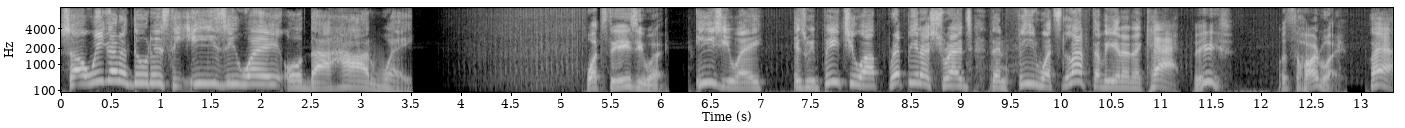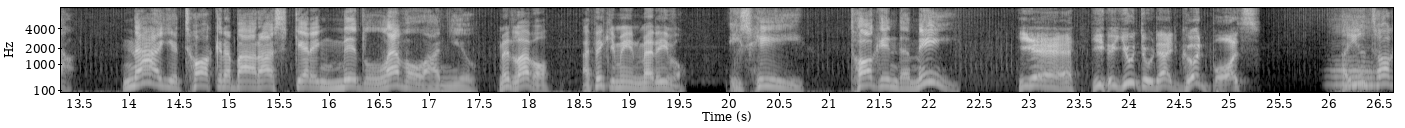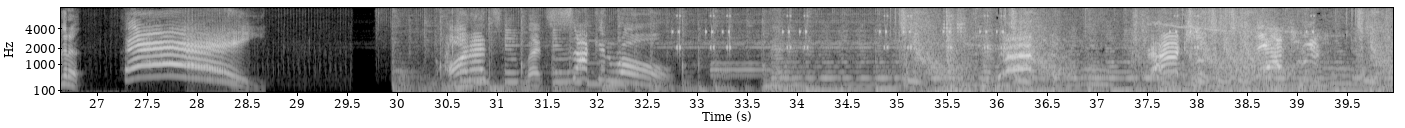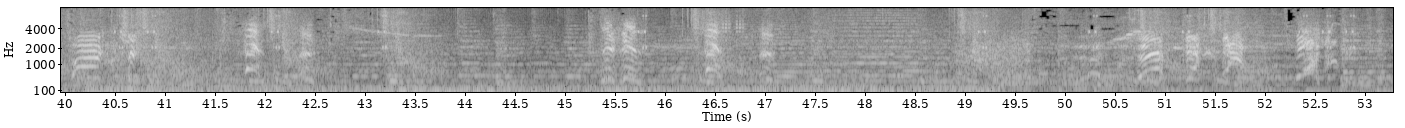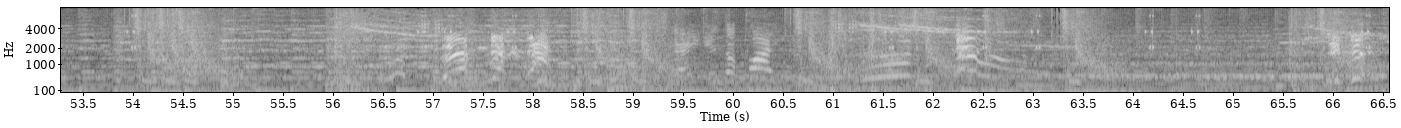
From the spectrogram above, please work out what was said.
So are we gonna do this the easy way or the hard way? What's the easy way? Easy way is we beat you up, rip you to shreds, then feed what's left of you to the cat. Eesh. What's the hard way? Well, now you're talking about us getting mid-level on you. Mid-level? I think you mean medieval. Is he talking to me? Yeah, you, you do that good, boss. Are you talking to... Hey! Hornets, let's suck and roll! Stay in the fight!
